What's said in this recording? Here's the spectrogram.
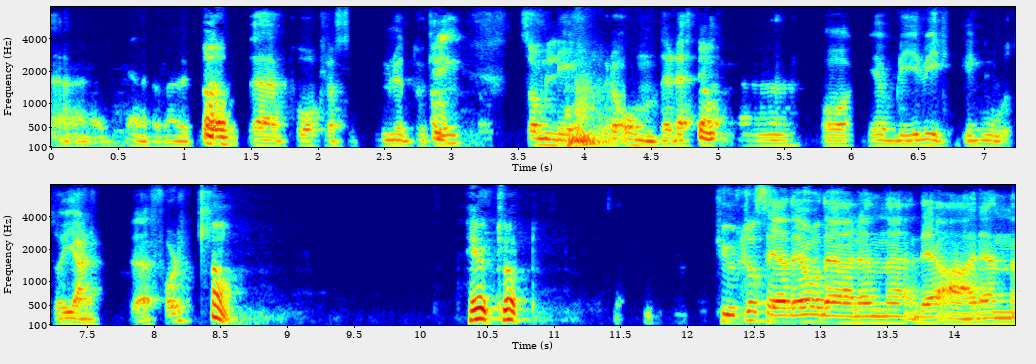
trenere der ute på crossfit rundt omkring som lever og ånder dette og blir virkelig gode til å hjelpe folk. Ja. Helt klart. Kult å se det, og det er en, det er en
